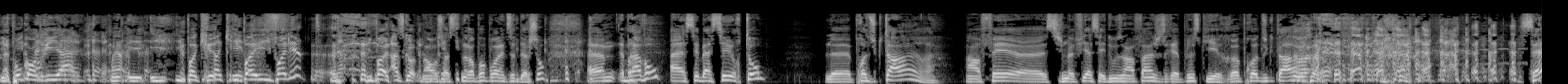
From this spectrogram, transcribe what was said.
Hypochondriaque. Ouais, hi- hi- Hypocrite. Hypo- Hippolyte. Hippo- en tout cas, non, ça ne signera pas pour un titre de show. Euh, bravo à Sébastien Hurtaud, le producteur. En fait, euh, si je me fie à ses 12 enfants, je dirais plus qu'il est reproducteur. Seb,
